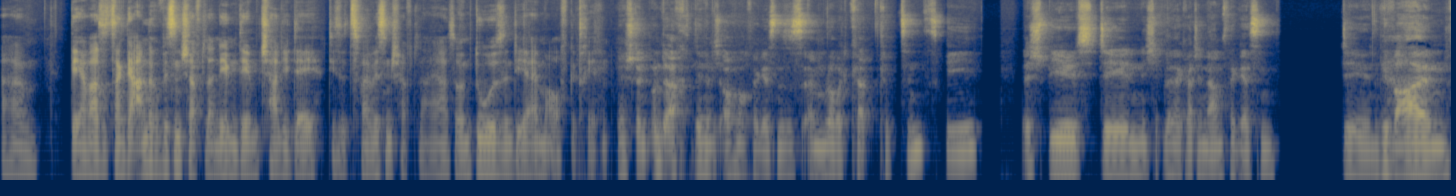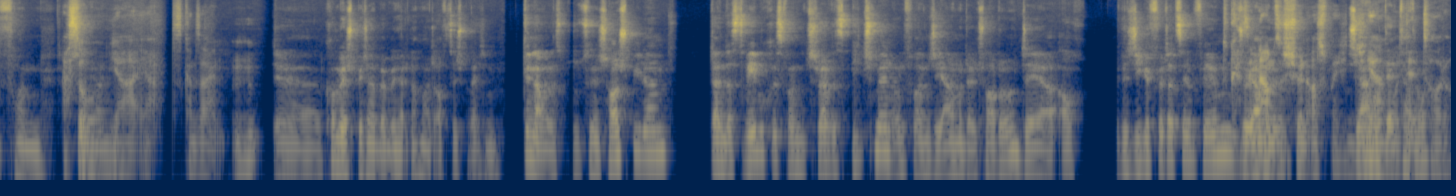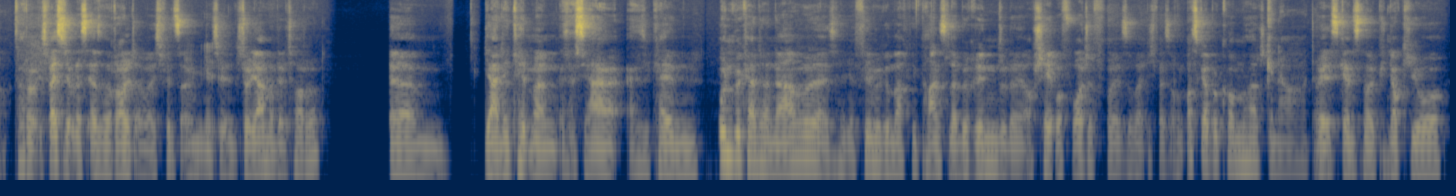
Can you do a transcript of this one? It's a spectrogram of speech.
Ähm, der war sozusagen der andere Wissenschaftler neben dem Charlie Day. Diese zwei Wissenschaftler, ja, so im Duo sind die ja immer aufgetreten. Ja, stimmt. Und ach, den habe ich auch noch vergessen. Das ist ähm, Robert Kapczynski. Er spielt den, ich habe leider gerade den Namen vergessen, den Rivalen von. Ach so, äh, ja, ja, das kann sein. Mhm. Der kommen wir später bei mir halt nochmal drauf zu sprechen. Genau, das zu den Schauspielern. Dann das Drehbuch ist von Travis Beachman und von Gianni del Toro, der auch Regie geführt hat zu dem Film. Du kannst Giuliano, den Namen so schön aussprechen. Giuliano del, Toro. del Toro. Toro. Ich weiß nicht, ob das eher so rollt, aber ich finde es irgendwie ja. Giuliano del Toro. Ähm, ja, den kennt man. Es ist ja also kein unbekannter Name. Er hat ja Filme gemacht wie Pan's Labyrinth oder auch Shape of Water, vorher, soweit ich weiß, auch einen Oscar bekommen hat. Genau. Aber jetzt ganz neu Pinocchio.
